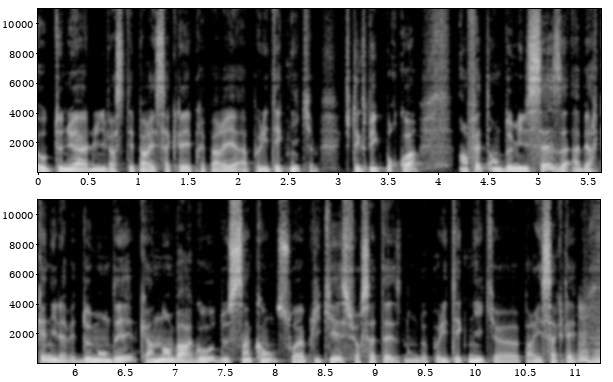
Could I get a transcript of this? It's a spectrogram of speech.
obtenue à l'Université Paris-Saclay et préparée à Polytechnique. Je t'explique pourquoi. En fait, en 2016, Aberken, il avait demandé qu'un embargo de 5 ans soit appliqué sur sa thèse, donc de Polytechnique euh, Paris-Saclay, mhm.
